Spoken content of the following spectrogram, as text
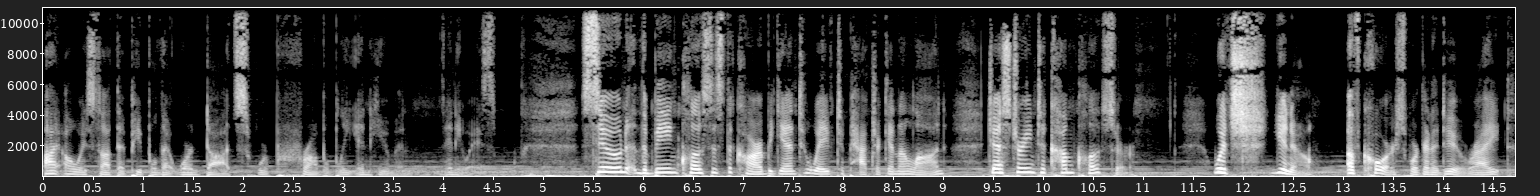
I always thought that people that wore dots were probably inhuman. Anyways. Soon, the being closest the car began to wave to Patrick and Alain, gesturing to come closer. Which, you know, of course we're to do, right?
